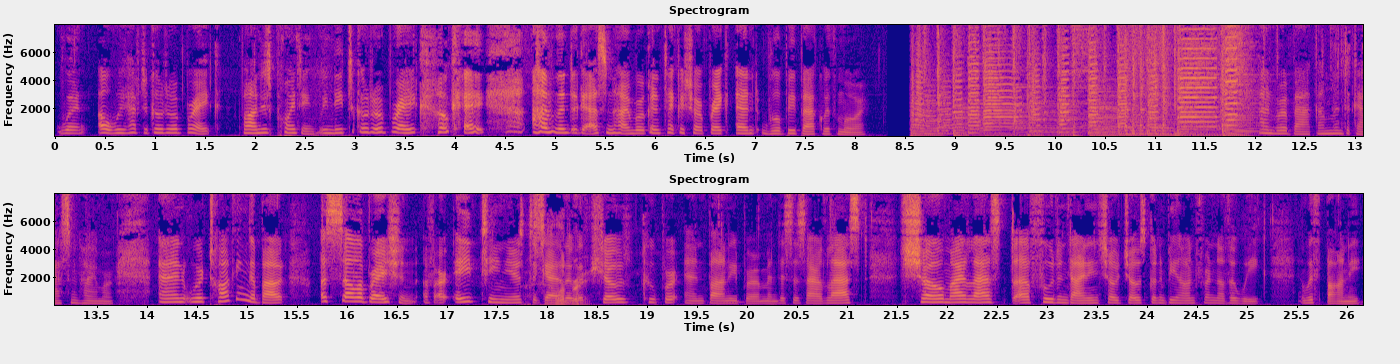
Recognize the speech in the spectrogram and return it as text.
when. Oh, we have to go to a break. Bonnie's pointing. We need to go to a break. Okay. I'm Linda Gassenheim. We're going to take a short break, and we'll be back with more. And we're back. I'm Linda Gassenheimer. And we're talking about a celebration of our 18 years together with. Joe Cooper and Bonnie Berman. This is our last show, my last uh, food and dining show. Joe's going to be on for another week with Bonnie.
